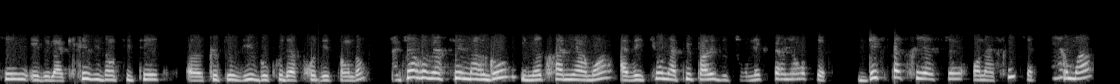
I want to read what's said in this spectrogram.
King et de la crise d'identité euh, que peuvent vivre beaucoup d'afro-descendants. Je tiens à remercier Margot, une autre amie à moi, avec qui on a pu parler de son expérience d'expatriation en Afrique. Irma,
